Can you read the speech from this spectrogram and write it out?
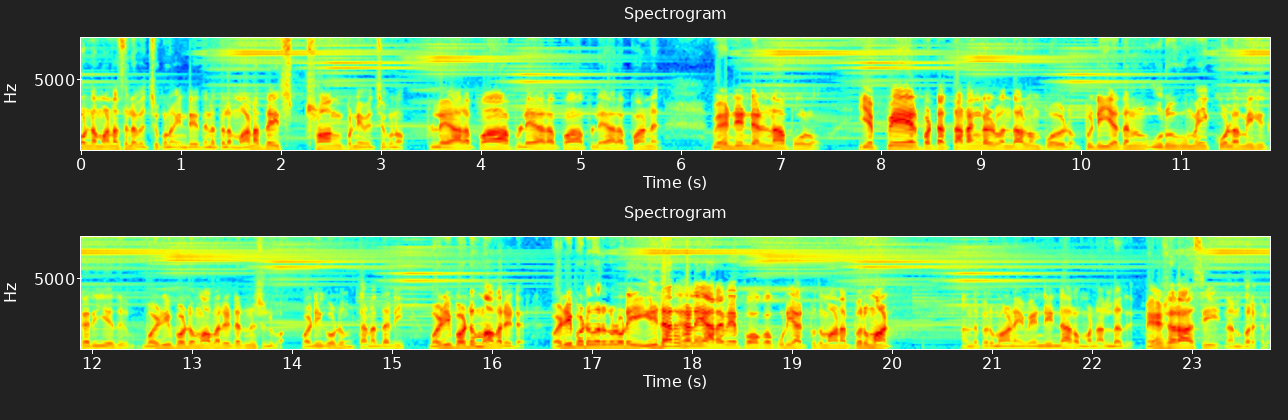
ஒன்று மனசில் வச்சுக்கணும். இன்றைய தினத்தில் மனதை ஸ்ட்ராங் பண்ணி வச்சுக்கணும். பிள்ளையாரப்பா பிள்ளையாரப்பா பிள்ளையாரப்பான்னு வேண்டின்றல்னா போதும். எப்பேற்பட்ட தடங்கள் வந்தாலும் போயிடும். பிடியதன் உருவுமை குளமிகு கரியது வழிபடும் அவரிடர்னு சொல்லுவாள் வழிகொடும் தனதடி வழிபடும் அவரிடர். வழிபடுவர்களுடைய இடர்களை அறவே போகக்கூடிய அற்புதமான பெருமான். அந்த பெருமானை வேண்டினா ரொம்ப நல்லது. மேஷராசி நண்பர்களே.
